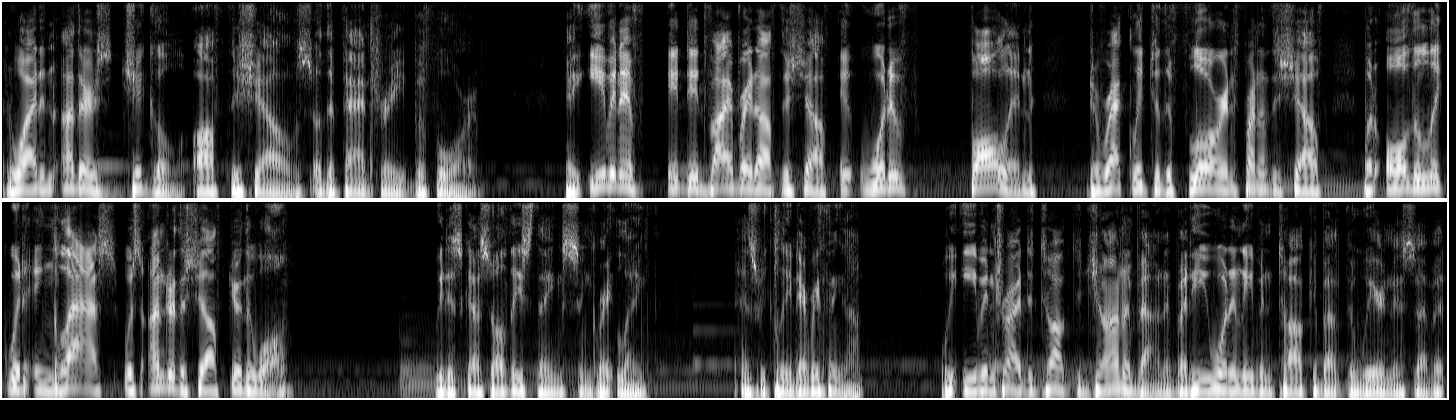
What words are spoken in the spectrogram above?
And why didn't others jiggle off the shelves of the pantry before? Okay, even if it did vibrate off the shelf, it would have fallen directly to the floor in front of the shelf, but all the liquid and glass was under the shelf near the wall. We discussed all these things in great length as we cleaned everything up. We even tried to talk to John about it, but he wouldn't even talk about the weirdness of it.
